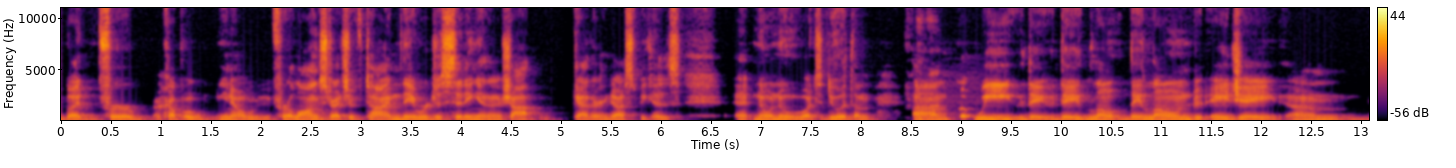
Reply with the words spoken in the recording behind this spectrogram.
but for a couple, you know, for a long stretch of time, they were just sitting in a shop gathering dust because uh, no one knew what to do with them. Um, but we they they loan they loaned AJ um,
